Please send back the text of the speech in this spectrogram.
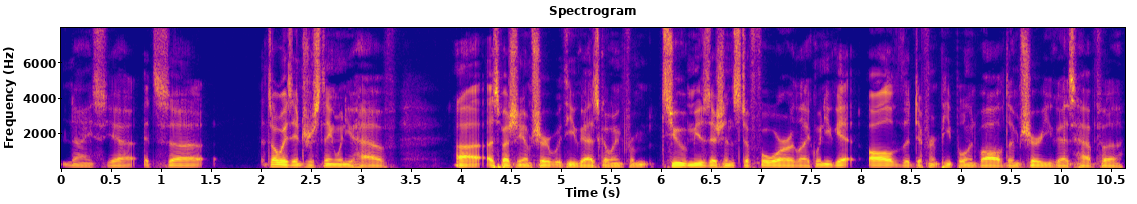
Nice. Yeah. It's uh it's always interesting when you have uh especially I'm sure with you guys going from two musicians to four, like when you get all the different people involved, I'm sure you guys have a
